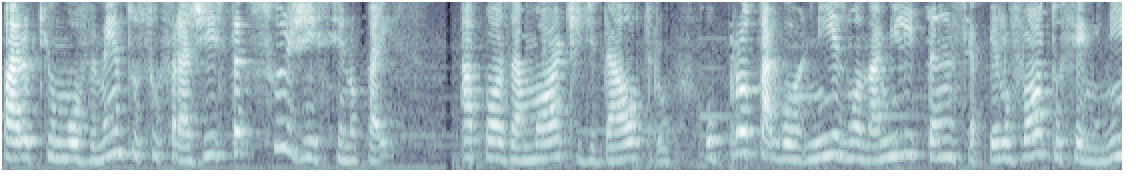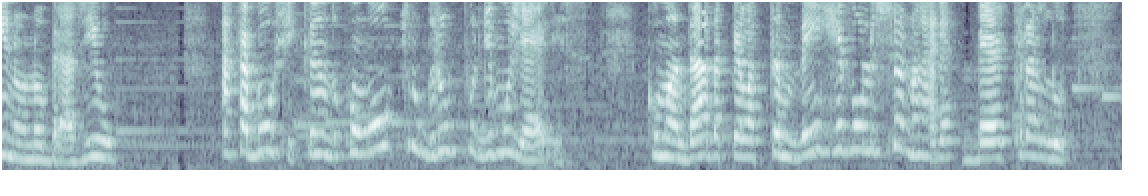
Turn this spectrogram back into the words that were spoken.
para que o movimento sufragista surgisse no país. Após a morte de Daltro, o protagonismo na militância pelo voto feminino no Brasil acabou ficando com outro grupo de mulheres, comandada pela também revolucionária Berta Lutz.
